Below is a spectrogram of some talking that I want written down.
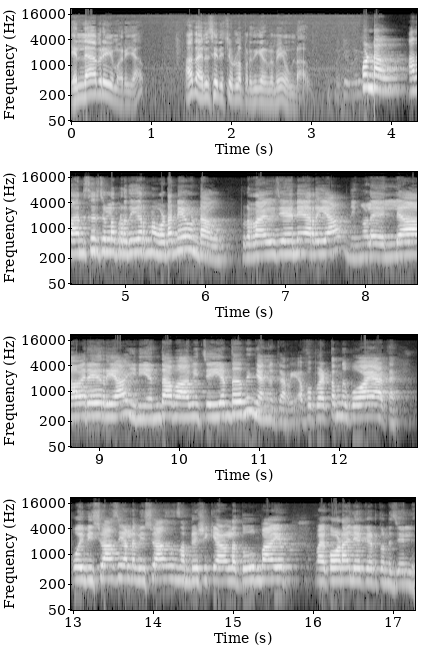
എല്ലാവരെയും അറിയാം. അതനുസരിച്ചുള്ള പ്രതികരണമേ ഉണ്ടാവും. ഉണ്ടാവും. അതനുസരിച്ചുള്ള പ്രതികരണം ഉടനെ ഉണ്ടാകും. പിണറായി വിജയനെ അറിയാം നിങ്ങളെ എല്ലാവരെയും അറിയാം. ഇനി എന്താ ഭാവി ചെയ്യേണ്ടതെന്ന് ഞങ്ങൾക്കറിയാം. അപ്പോൾ പെട്ടെന്ന് പോയാട്ടെ. പോയി വിശ്വാസികളുടെ വിശ്വാസം സംരക്ഷിക്കാനുള്ള തൂമ്പായും കോടാലിയൊക്കെ എടുത്തുകൊണ്ട് ചെല്ല്.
